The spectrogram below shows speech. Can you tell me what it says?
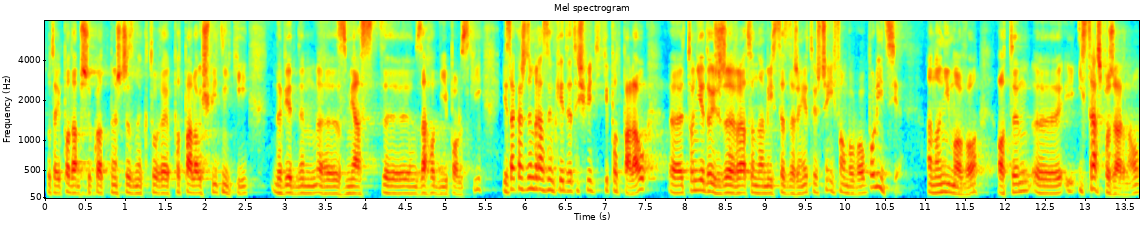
Tutaj podam przykład mężczyzny, który podpalał świetniki w jednym z miast zachodniej Polski i za każdym razem, kiedy te świetniki podpalał, to to nie dość, że wraca na miejsce zdarzenia, to jeszcze informował policję anonimowo o tym yy, i Straż Pożarną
